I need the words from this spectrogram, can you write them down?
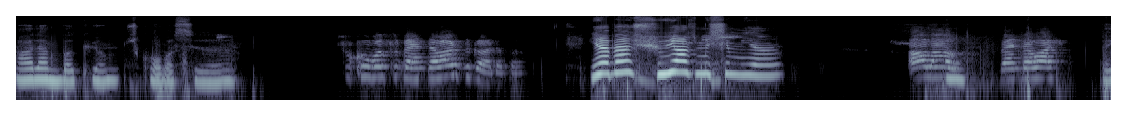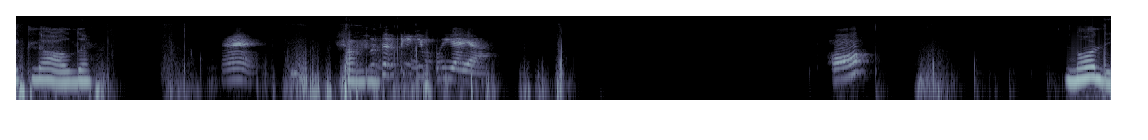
Halen bakıyorum su kovası. Su kovası bende vardı galiba. Ya ben şu yazmışım ya. Al al. Bende var. Bekle aldım. He. Şöyle. Nasıl dökeyim bu yaya? Ha? Ne oldu?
